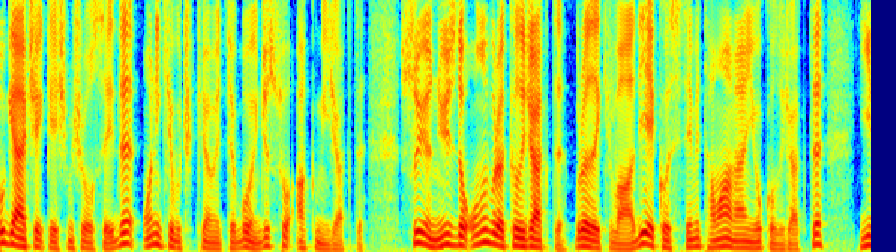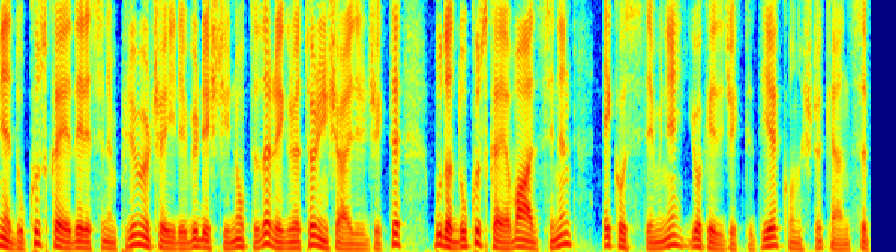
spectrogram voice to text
Bu gerçekleşmiş olsaydı 12,5 kilometre boyunca su akmayacaktı. Suyun %10'u bırakılacaktı. Buradaki vadi ekosistemi tamamen yok olacaktı. Yine Dokuzkaya Deresi'nin Pülümür Çayı ile birleştiği noktada regülatör inşa edilecekti. Bu da Dokuzkaya Vadisi'nin ekosistemini yok edecekti diye konuştu kendisi.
